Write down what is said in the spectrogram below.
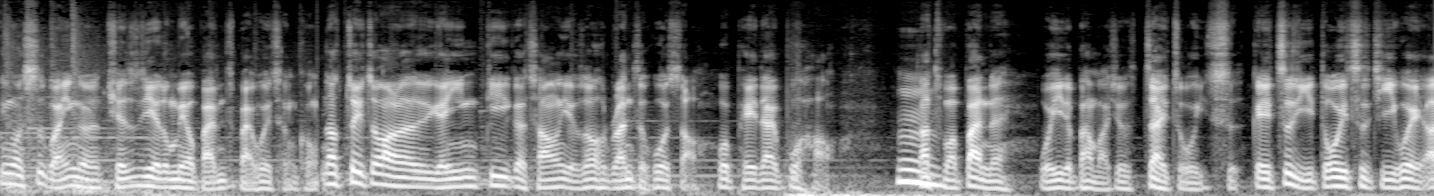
因为试管婴儿全世界都没有百分之百会成功。那最重要的原因，第一个，常常有时候卵子过少或胚胎不好，嗯，那怎么办呢？唯一的办法就是再做一次，给自己多一次机会啊。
